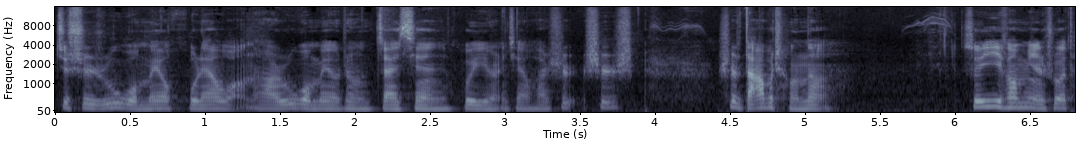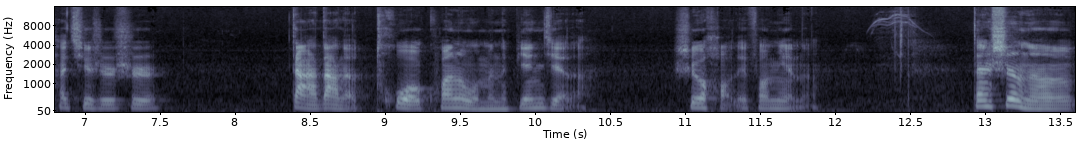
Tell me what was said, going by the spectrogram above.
就是如果没有互联网的话，如果没有这种在线会议软件的话，是是是是达不成的。所以一方面说，它其实是大大的拓宽了我们的边界的，是有好的一方面的。但是呢，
